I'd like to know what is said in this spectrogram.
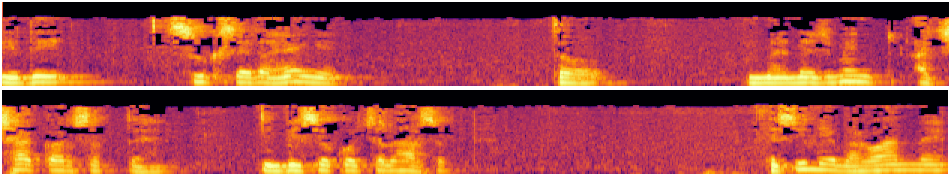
यदि सुख से रहेंगे तो मैनेजमेंट अच्छा कर सकते हैं, विश्व को चला सकते हैं। इसीलिए भगवान ने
